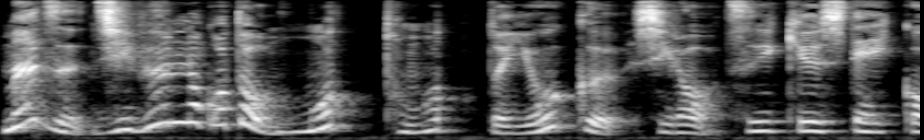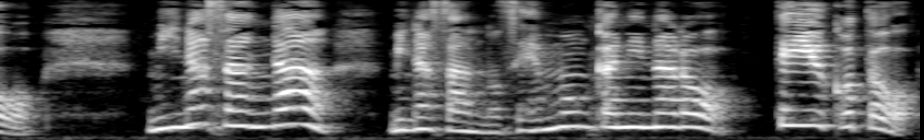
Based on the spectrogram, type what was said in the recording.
まず自分のことをもっともっとよく知ろう、追求していこう。皆さんが皆さんの専門家になろうっていうことを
